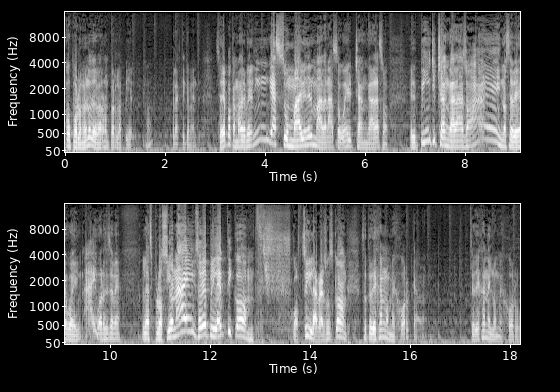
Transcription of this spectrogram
O por lo menos le va a romper la piel, ¿no? Prácticamente. Se ve poca madre, venga su madre, viene el madrazo, güey, el changadazo. El pinche changadazo, ay, no se ve, güey. Ay, bueno, sí se ve. La explosión, ay, soy epiléptico. Godzilla versus Kong. O sea, te dejan lo mejor, cabrón. Te dejan en lo mejor,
